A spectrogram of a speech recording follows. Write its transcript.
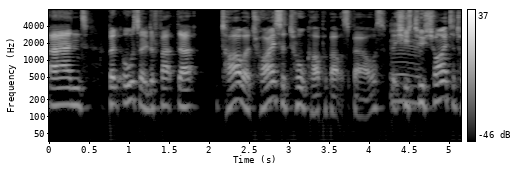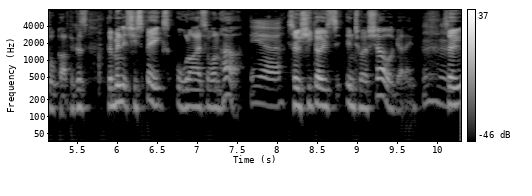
And but also the fact that Tara tries to talk up about spells, but she's too shy to talk up because the minute she speaks, all eyes are on her. yeah, So she goes into her shell again. Mm-hmm. So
